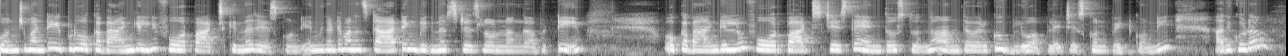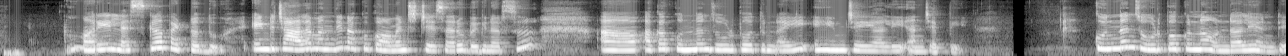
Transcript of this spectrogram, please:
కొంచెం అంటే ఇప్పుడు ఒక బ్యాంగిల్ని ఫోర్ పార్ట్స్ కింద చేసుకోండి ఎందుకంటే మనం స్టార్టింగ్ బిగినర్ స్టేజ్లో ఉన్నాం కాబట్టి ఒక బ్యాంగిల్లో ఫోర్ పార్ట్స్ చేస్తే ఎంత వస్తుందో అంతవరకు గ్లూ అప్లై చేసుకొని పెట్టుకోండి అది కూడా మరీ లెస్గా పెట్టొద్దు అండ్ చాలామంది నాకు కామెంట్స్ చేశారు బిగినర్స్ "అక్క కుందన్ ఊడిపోతున్నాయి. ఏం చేయాలి?" అని చెప్పి. కుందన్ ఊడిపోకుండా ఉండాలి అంటే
